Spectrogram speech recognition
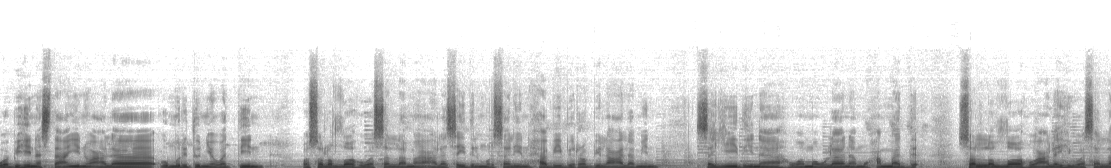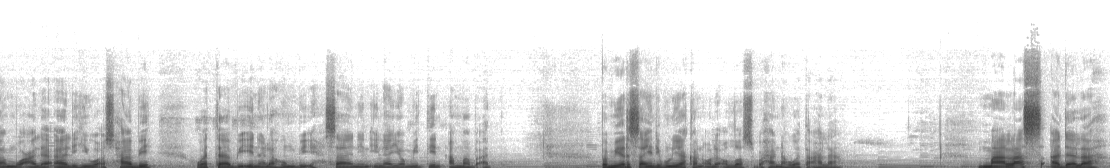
Wa bihi nasta'inu ala umuri dunya waddin. Wa sallallahu wa sallama ala sayyidil mursalin habibi rabbil alamin. Sayyidina wa maulana Muhammad sallallahu alaihi wasallam wa ala alihi wa ashabihi wa tabi'ina lahum bi ihsanin ila yaumiddin amma ba'd. Pemirsa yang dimuliakan oleh Allah Subhanahu wa taala. Malas adalah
